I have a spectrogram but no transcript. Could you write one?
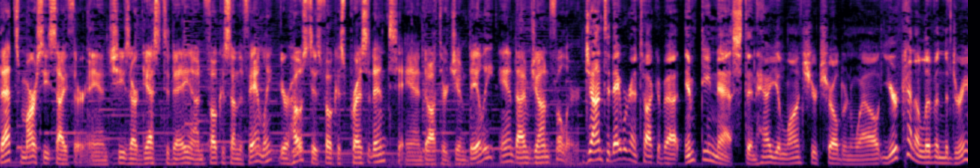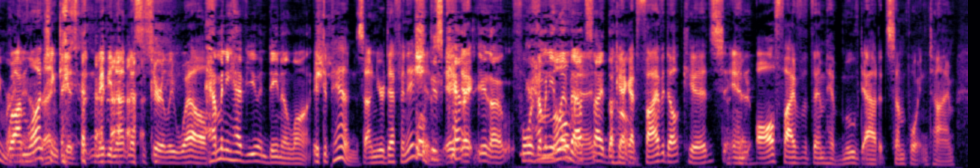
That's Marcy Seither, and she's our guest today on Focus on the Family. Your host is Focus President and author Jim Daly, and I'm John Fuller. John, today we're going to talk about empty nest and how you launch your children well. You're kind of living the dream right well, I'm now, launching right? kids, but maybe not necessarily well. How many have you and Dena launched? It depends on your definition. Well, It- count, it- you know, for how many moment, live outside the okay, home? I got five adult kids, Okay. and all five of them have moved out at some point in time.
